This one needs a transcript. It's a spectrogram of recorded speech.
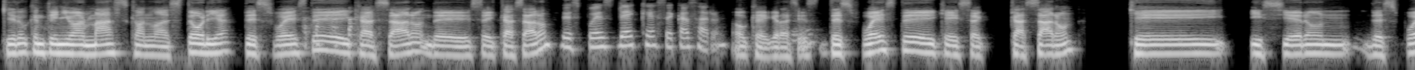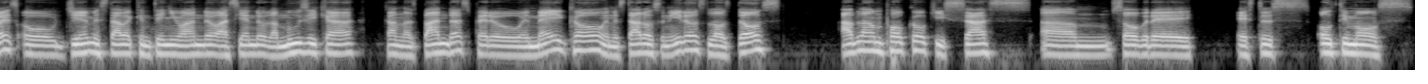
quiero continuar más con la historia. Después de casaron, de se casaron. Después de que se casaron. Ok, gracias. Después de que se casaron, ¿qué hicieron después? ¿O Jim estaba continuando haciendo la música con las bandas, pero en México, en Estados Unidos, los dos? Habla un poco quizás um, sobre estos últimos,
